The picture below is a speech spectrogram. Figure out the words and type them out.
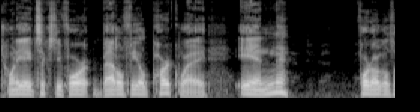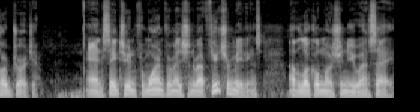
2864 Battlefield Parkway in Fort Oglethorpe, Georgia. And stay tuned for more information about future meetings of Local Motion USA.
